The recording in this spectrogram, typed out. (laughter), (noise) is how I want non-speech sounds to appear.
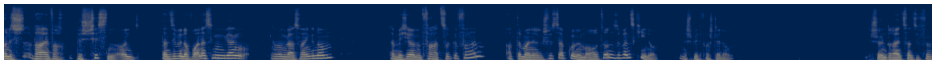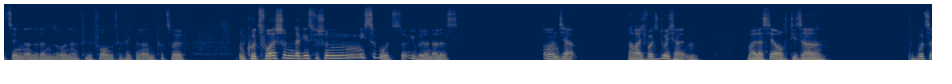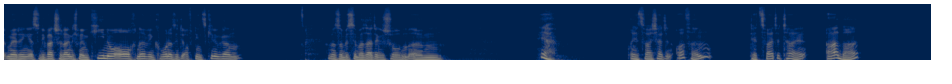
Und es war einfach beschissen. Und dann sind wir noch woanders hingegangen, haben ein Glas Wein genommen. Dann bin ich mit dem Fahrrad zurückgefahren, hab dann meine Geschwister abgeholt mit dem Auto und sind wir ins Kino. Eine Spätvorstellung. Schön 23.15, also dann so, ne? Viertel vor ungefähr fängt dann an, vor 12. Und kurz vorher schon, da ging es mir schon nicht so gut, so übel und alles. Und ja, aber ich wollte durchhalten, weil das ja auch dieser Geburtstag mehr Ding ist und die waren schon lange nicht mehr im Kino auch, ne? Wegen Corona sind die oft nicht ins Kino gegangen. Haben das so ein bisschen beiseite geschoben. Ähm, ja. Und jetzt war ich halt in Orphan, der zweite Teil, aber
